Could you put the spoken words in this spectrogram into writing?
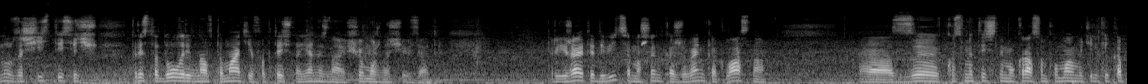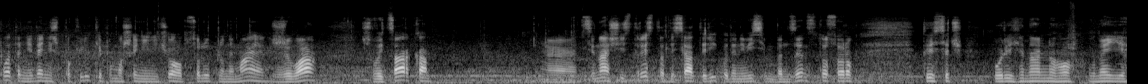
ну, за 6300 доларів на автоматі, фактично, я не знаю, що можна ще взяти. Приїжджайте, дивіться, машинка живенька, класна. Е, З косметичним окрасом, по-моєму, тільки капота, ніде ні шпаклівки по машині, нічого абсолютно немає. Жива, швейцарка. Е, Ціна 6300, 10 рік, 1,8 бензин, 140 тисяч оригінального в неї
